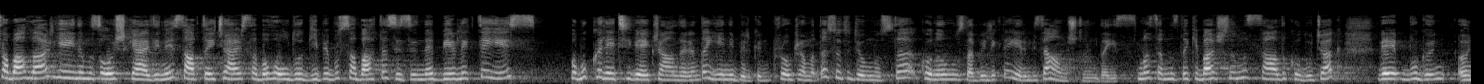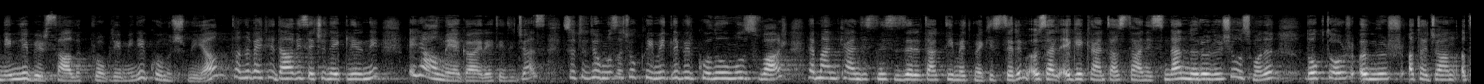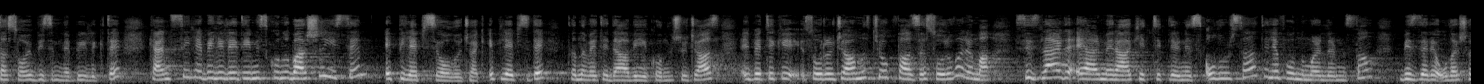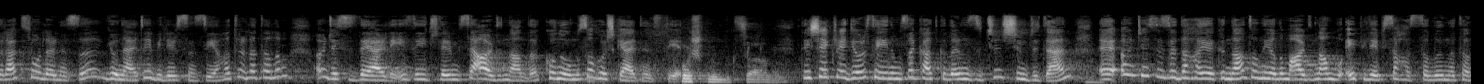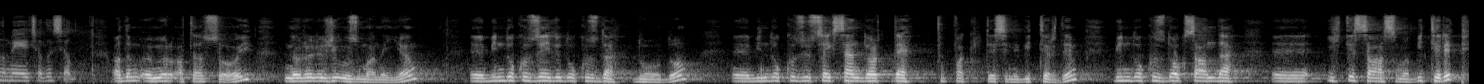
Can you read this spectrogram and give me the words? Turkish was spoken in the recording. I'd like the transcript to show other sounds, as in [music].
Sabahlar. Yayınımıza hoş geldiniz. Hafta içi her sabah olduğu gibi bu sabahta sizinle birlikteyiz. Pamukkale TV ekranlarında yeni bir gün programında stüdyomuzda konuğumuzla birlikte yerimizi almış durumdayız. Masamızdaki başlığımız sağlık olacak ve bugün önemli bir sağlık problemini konuşmaya, tanı ve tedavi seçeneklerini ele almaya gayret edeceğiz. Stüdyomuzda çok kıymetli bir konuğumuz var. Hemen kendisini sizlere takdim etmek isterim. Özel Ege Kent Hastanesi'nden nöroloji uzmanı Doktor Ömür Atacan Atasoy bizimle birlikte. Kendisiyle belirlediğimiz konu başlığı ise epilepsi olacak. Epilepside tanı ve tedaviyi konuşacağız. Elbette ki soracağımız çok fazla soru var ama sizler de eğer merak ettikleriniz olursa telefon numaralarımızdan bizlere ulaşarak sorularınızı yöneltebilirsiniz diye hatırlatalım. Önce siz değerli izleyicilerimize ardından da konuğumuza hoş geldiniz diye. Hoş bulduk sağ olun. Teşekkür ediyoruz yayınımıza katkılarınız için şimdiden. Ee, önce sizi daha yakından tanıyalım ardından bu epilepsi hastalığını tanımaya çalışalım. Adım Ömür Atasoy, nöroloji uzmanıyım. Ee, 1959'da doğdum. Ee, 1984'te tıp fakültesini bitirdim. 1990'da e, ihtisasımı bitirip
